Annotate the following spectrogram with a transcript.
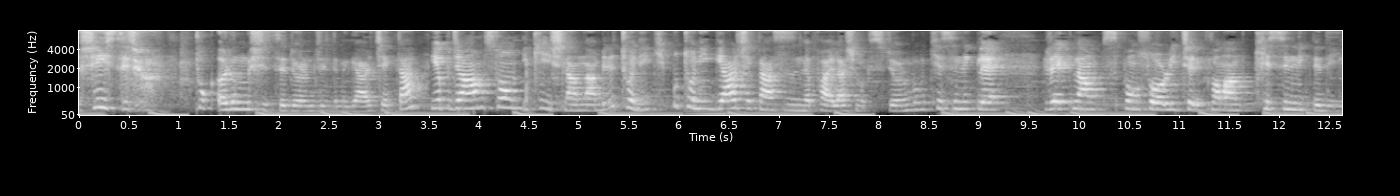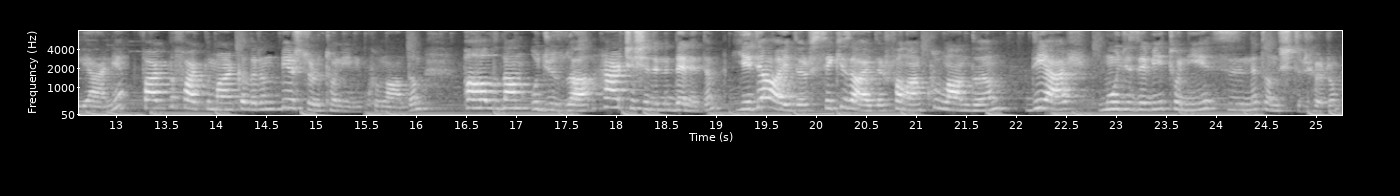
şey hissediyorum. Çok arınmış hissediyorum cildimi gerçekten. Yapacağım son iki işlemden biri tonik. Bu toniği gerçekten sizinle paylaşmak istiyorum. Bu kesinlikle reklam, sponsorlu içerik falan kesinlikle değil yani. Farklı farklı markaların bir sürü toniğini kullandım. Pahalıdan ucuza her çeşidini denedim. 7 aydır, 8 aydır falan kullandığım diğer mucizevi toniği sizinle tanıştırıyorum.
